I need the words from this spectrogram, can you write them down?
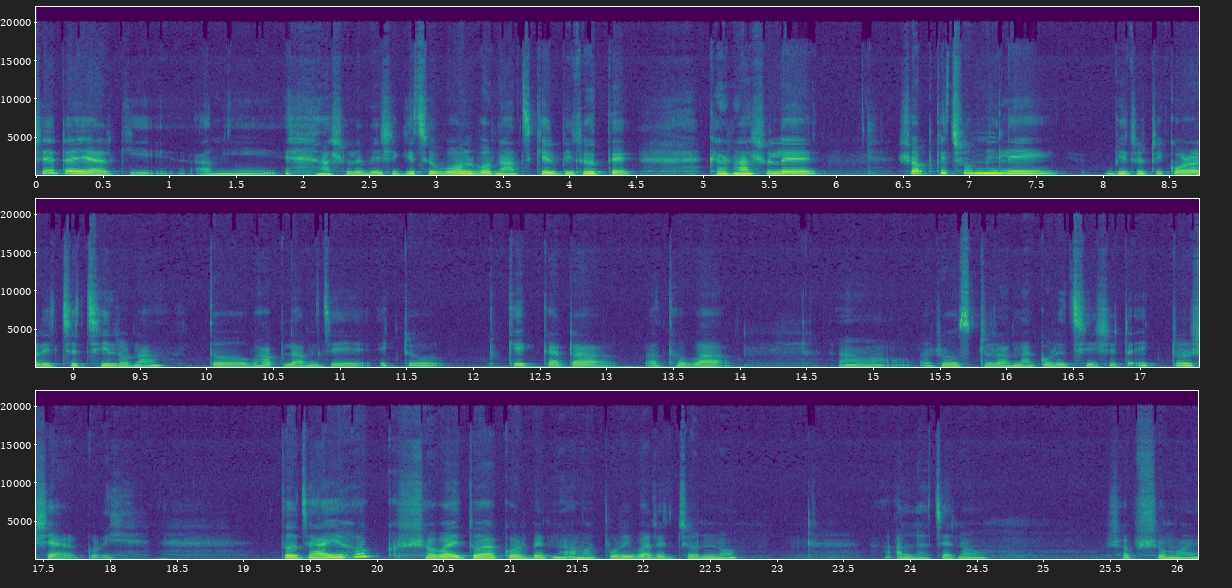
সেটাই আর কি আমি আসলে বেশি কিছু বলব না আজকের ভিডিওতে। কারণ আসলে সব কিছু মিলেই ভিডিওটি করার ইচ্ছে ছিল না। তো ভাবলাম যে একটু কেক কাটা অথবা রোস্ট রান্না করেছি সেটা একটু শেয়ার করি। তো যাই হোক, সবাই দোয়া করবেন আমার পরিবারের জন্য। আল্লাহ যেন সবসময়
